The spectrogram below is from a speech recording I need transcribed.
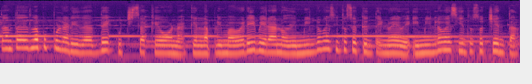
Tanta es la popularidad de Kuchisakeona que en la primavera y verano de 1979 y 1980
